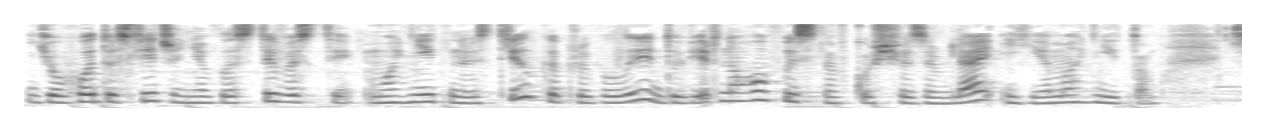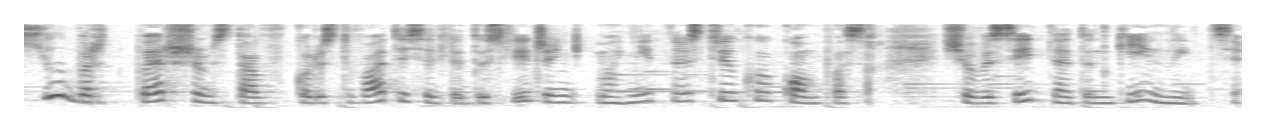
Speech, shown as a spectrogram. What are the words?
Його дослідження властивостей магнітної стрілки привели до вірного висновку, що Земля і є магнітом. Гілберт першим став користуватися для досліджень магнітною стрілкою компаса, що висить на тонкій нитці.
